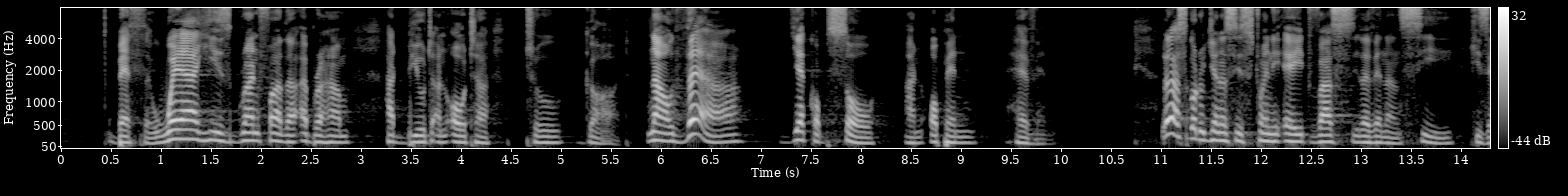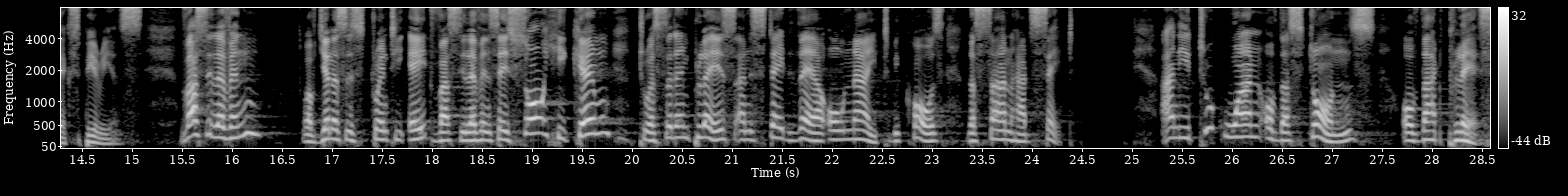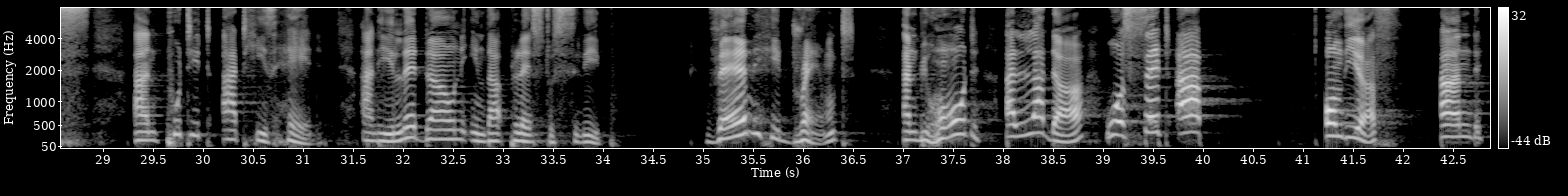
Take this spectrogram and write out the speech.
Bethel, where his grandfather Abraham had built an altar to God. Now, there, Jacob saw an open heaven. Let us go to Genesis 28, verse 11, and see his experience. Verse 11 of Genesis 28, verse 11 says, So he came to a certain place and stayed there all night because the sun had set. And he took one of the stones of that place and put it at his head, and he lay down in that place to sleep. Then he dreamt, and behold, a ladder was set up on the earth, and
